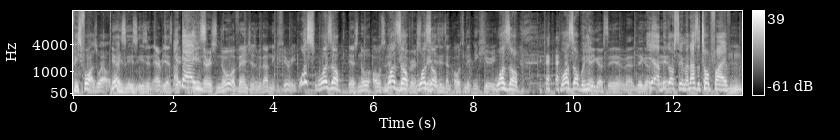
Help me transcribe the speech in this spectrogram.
Phase Four as well. Yeah, he's, he's, he's in every. Yes, That there, guy I mean, is- there is no Avengers without Nick Fury. What's what's up? There's no alternate What's up? What's where up? there isn't an alternate Nick Fury. What's up? What's up with him? Big ups to him, man. Big ups. yeah, to big him. ups to him, and that's the top 5 mm-hmm.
